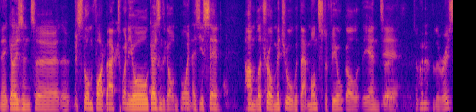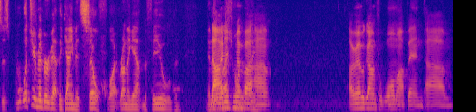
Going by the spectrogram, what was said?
and it goes into the, the Storm fight back twenty all, goes into Golden Point, as you said. Um, Latrell Mitchell with that monster field goal at the end to, yeah. to win it for the Roosters. What do you remember about the game itself, like running out in the field? And, and no, I just remember. Um, I remember going for warm up and um,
